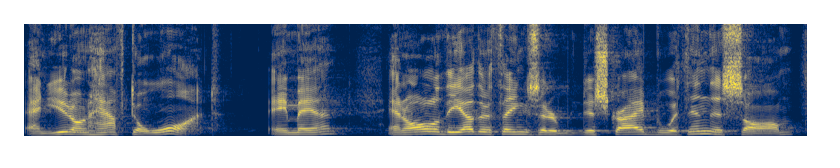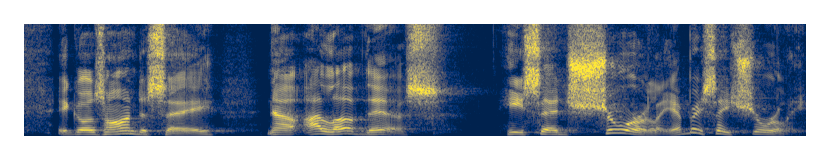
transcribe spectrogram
and you don't have to want. Amen? And all of the other things that are described within this psalm, it goes on to say, now I love this. He said, Surely, everybody say, Surely.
